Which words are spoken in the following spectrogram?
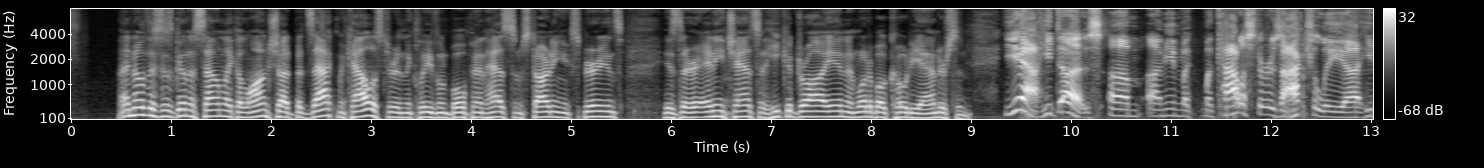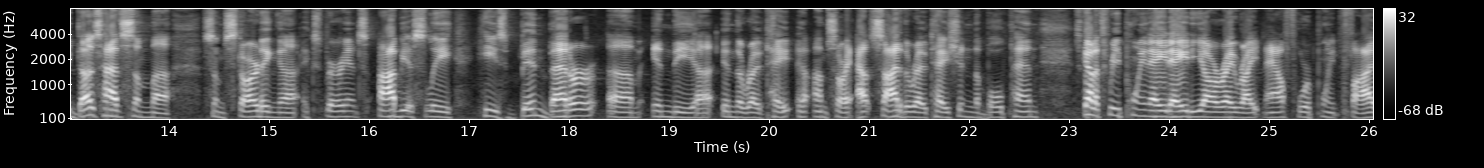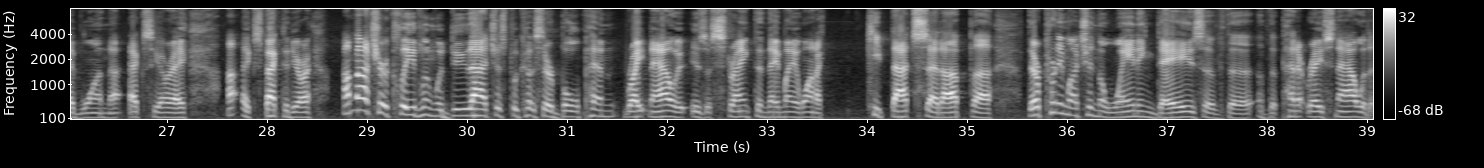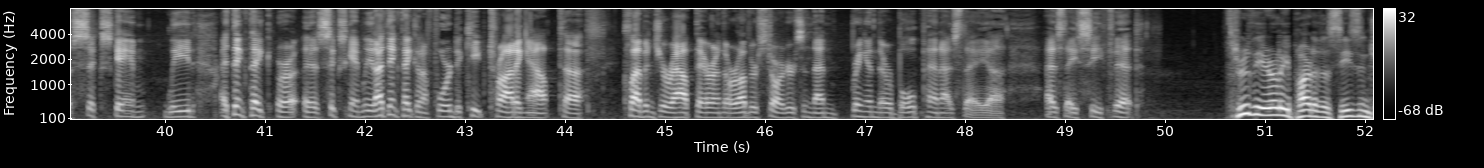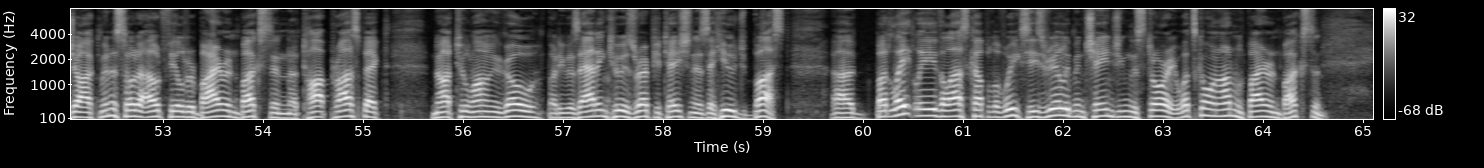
I know this is going to sound like a long shot, but Zach McAllister in the Cleveland bullpen has some starting experience. Is there any chance that he could draw in? And what about Cody Anderson? Yeah, he does. Um, I mean, McAllister is actually uh, he does have some uh, some starting uh, experience. Obviously, he's been better um, in the uh, in the rotate. Uh, I'm sorry, outside of the rotation, the bullpen. He's got a 3.88 ERA right now, 4.51 uh, xERA expected ERA. I'm not sure Cleveland would do that just because their bullpen right now is a strength and they may want to keep that set up. Uh, they're pretty much in the waning days of the of the pennant race now with a six game lead. I think they or a six game lead. I think they can afford to keep trotting out uh, Clevinger out there and their other starters, and then bring in their bullpen as they uh, as they see fit. Through the early part of the season, Jock, Minnesota outfielder Byron Buxton, a top prospect not too long ago, but he was adding to his reputation as a huge bust. Uh, but lately, the last couple of weeks, he's really been changing the story. What's going on with Byron Buxton?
